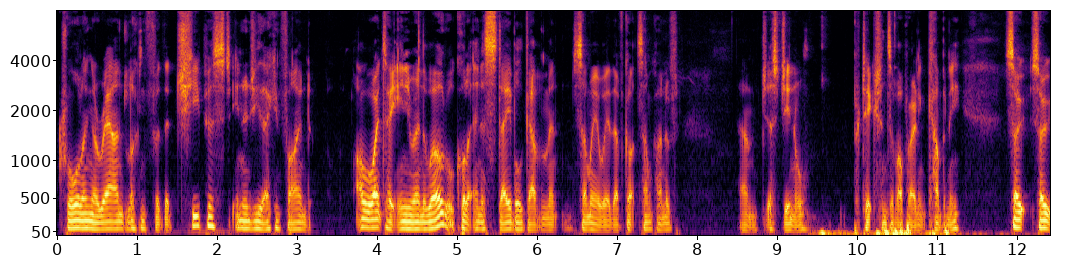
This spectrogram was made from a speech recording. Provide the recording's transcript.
crawling around looking for the cheapest energy they can find. I won't say anywhere in the world. We'll call it in a stable government, somewhere where they've got some kind of um, just general protections of operating company. So so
